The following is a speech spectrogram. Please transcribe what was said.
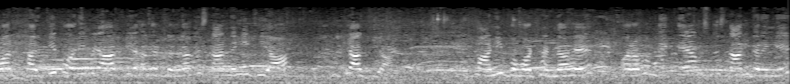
और हर की पौड़ी पे आके अगर गंगा में स्नान नहीं किया तो क्या किया? पानी बहुत ठंडा है और अब हम देखते हैं हम स्नान करेंगे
